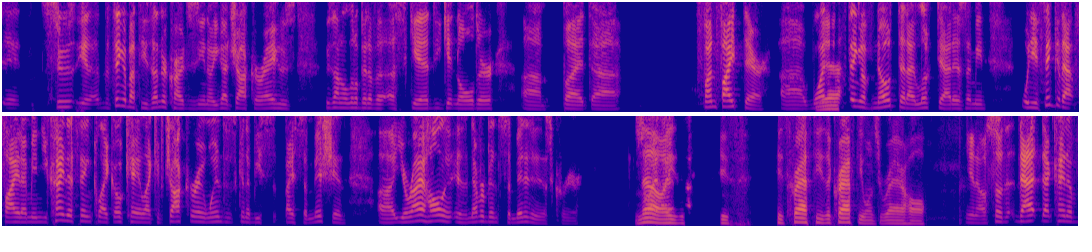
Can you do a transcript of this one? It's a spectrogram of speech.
it, Su- you know, the thing about these undercards is, you know, you got Jacare who's who's on a little bit of a, a skid, you getting older, um, but uh, fun fight there. Uh, one Yeah. thing of note that I looked at is, I mean, when you think of that fight, I mean, you kind of think like, okay, like if Jacare wins, it's going to be by submission. Uh, Uriah Hall has never been submitted in his career. So no, I, he's, he's he's crafty. He's a crafty one, Uriah Hall. You know, so th- that that kind of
